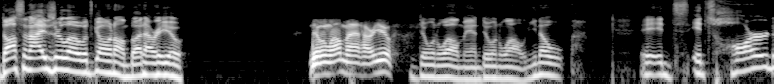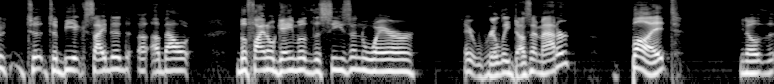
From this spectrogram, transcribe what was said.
Dawson Iserloh, what's going on, bud? How are you? Doing well, Matt. How are you? Doing well, man. Doing well. You know, it's it's hard to to be excited uh, about the final game of the season where it really doesn't matter. But you know,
